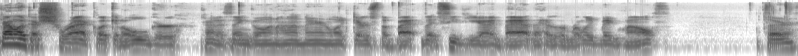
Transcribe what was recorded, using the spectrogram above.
kind of like a Shrek, like an ogre kind of thing going on there. And like there's the bat, that CGI bat that has a really big mouth there.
